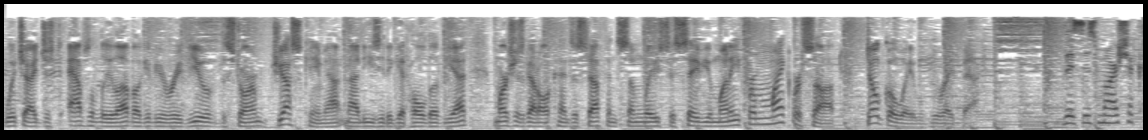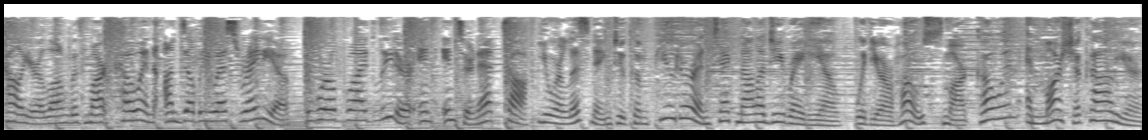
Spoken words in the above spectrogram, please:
which I just absolutely love. I'll give you a review of the Storm. Just came out, not easy to get hold of yet. Marcia's got all kinds of stuff and some ways to save you money from Microsoft. Don't go away. We'll be right back. This is Marcia Collier along with Mark Cohen on WS Radio, the worldwide leader in Internet talk. You are listening to Computer and Technology Radio with your hosts Mark Cohen and Marcia Collier.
